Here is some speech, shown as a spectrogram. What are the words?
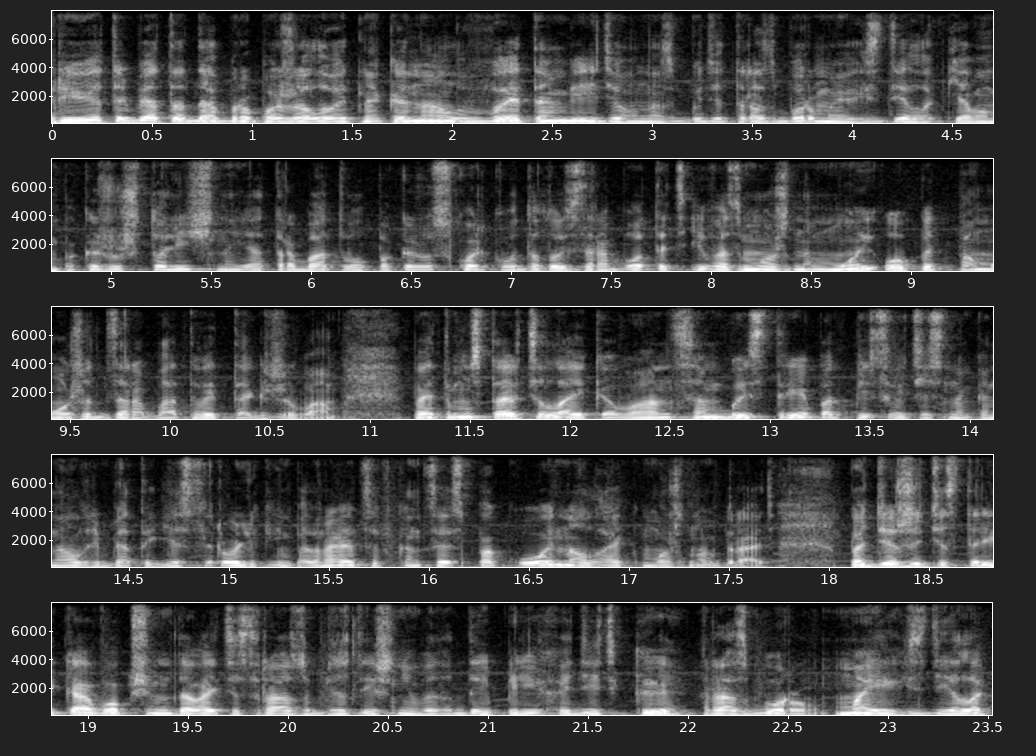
Привет, ребята, добро пожаловать на канал. В этом видео у нас будет разбор моих сделок. Я вам покажу, что лично я отрабатывал, покажу, сколько удалось заработать и, возможно, мой опыт поможет зарабатывать также вам. Поэтому ставьте лайк авансом, быстрее подписывайтесь на канал, ребята. Если ролик не понравится, в конце спокойно лайк можно убирать. Поддержите старика, в общем, давайте сразу без лишней воды переходить к разбору моих сделок.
